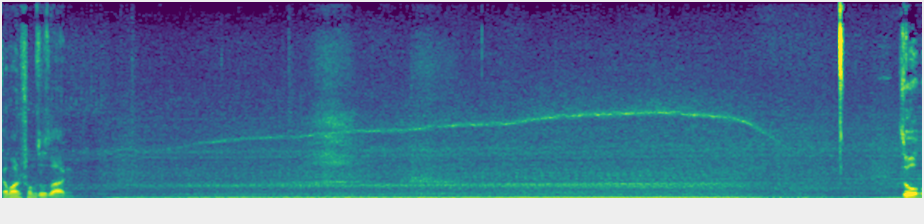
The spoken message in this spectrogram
Kann man schon so sagen. So.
